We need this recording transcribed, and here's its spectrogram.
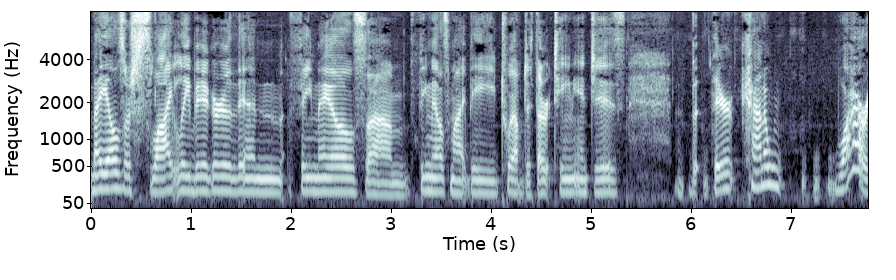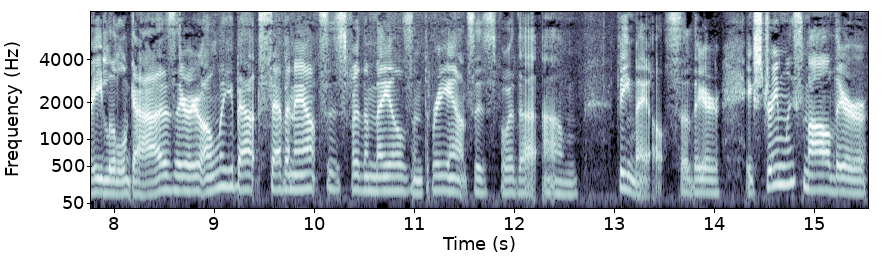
males are slightly bigger than females. Um, females might be 12 to 13 inches. But they're kind of wiry little guys. They're only about seven ounces for the males and three ounces for the um, females. So they're extremely small. They're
